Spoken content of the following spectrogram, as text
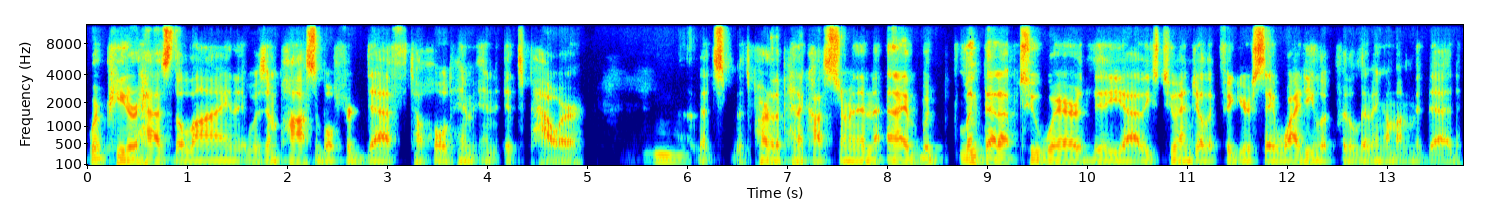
where Peter has the line, it was impossible for death to hold him in its power. Mm. that's that's part of the Pentecost sermon, and, and I would link that up to where the uh, these two angelic figures say, "Why do you look for the living among the dead?"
